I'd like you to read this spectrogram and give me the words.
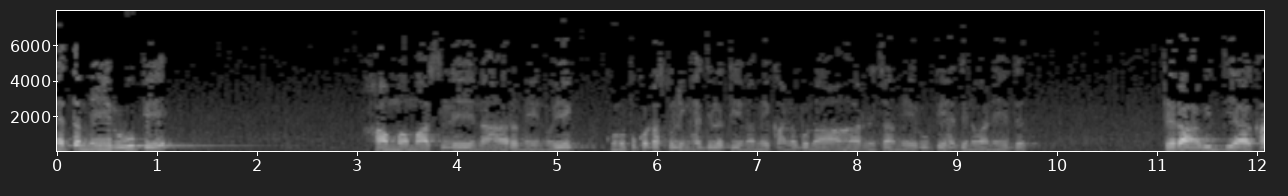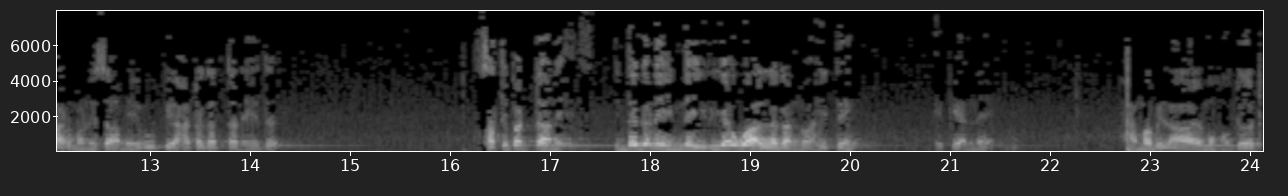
නැත්නම් මේ රූපේ හම්ම මස් ලේ නහර මේ නොයේ කුණුපු කොටස් වලින් හැදිලා තියෙන මේ කනබුන ආහාර නිසා මේ රූපේ හැදෙනව නේද? පෙර අවිද්‍යා කර්ම නිසා මේ රූපය හටගත්තා නේද? සතිපට්ඨානේ ඉඳගෙන ඉන්න ඉරියව්ව අල්ල ගන්නවා හිතෙන්. ඒ කියන්නේ හැම වෙලාවෙම හොඳට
